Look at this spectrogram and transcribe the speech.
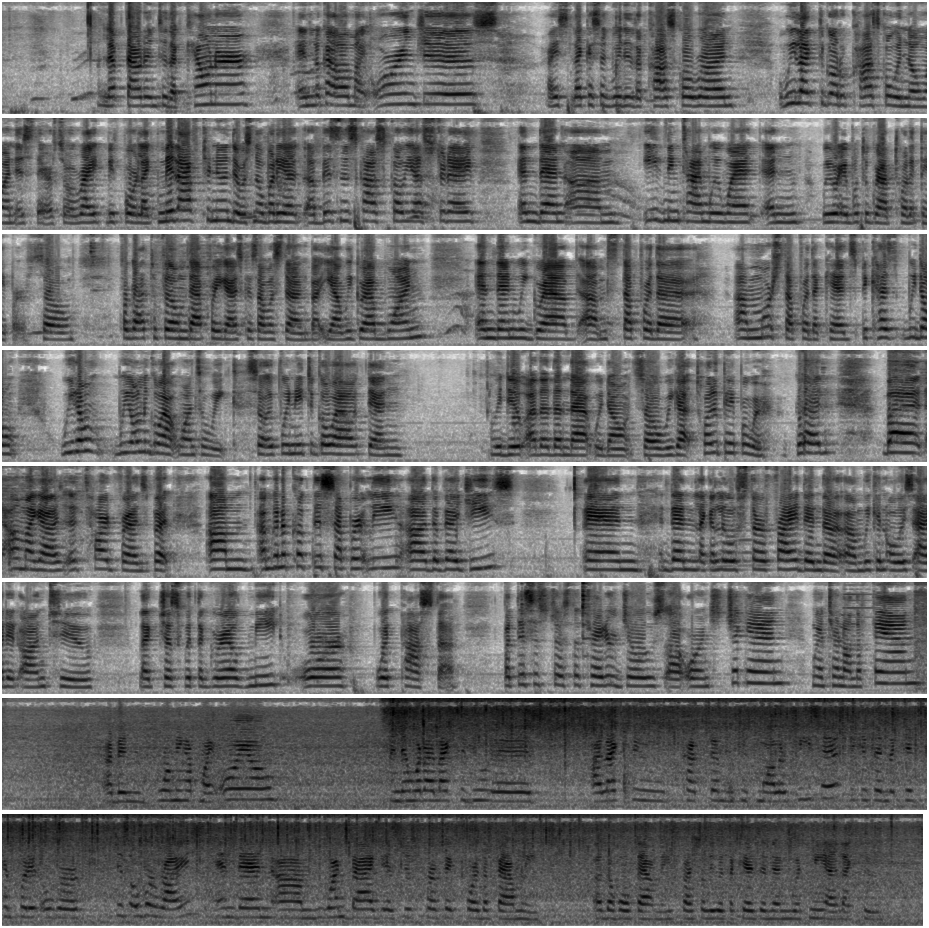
left out into the counter. And look at all my oranges. I, like I said, we did a Costco run. We like to go to Costco when no one is there. So right before, like mid-afternoon, there was nobody at a business Costco yesterday. And then um, evening time, we went and we were able to grab toilet paper. So forgot to film that for you guys because I was done. But yeah, we grabbed one. And then we grabbed um, stuff for the, um, more stuff for the kids because we don't, we don't, we only go out once a week. So if we need to go out, then we do. Other than that we don't. So we got toilet paper. We're good. But oh my gosh it's hard friends. But um i'm gonna cook this separately uh the veggies. And, then like a little stir fry. Then the um, we can always add it on to like just with the grilled meat or with pasta. But this is just the trader joe's uh, orange chicken. I'm gonna turn on the fan. I've been warming up my oil. And then what I like to do is I like to cut them into smaller pieces because then the kids can put it over just over rice and then um, one bag is just perfect for the family, uh, the whole family, especially with the kids. And then with me, I like to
